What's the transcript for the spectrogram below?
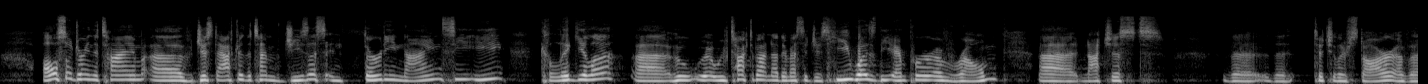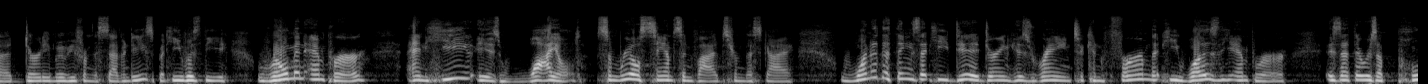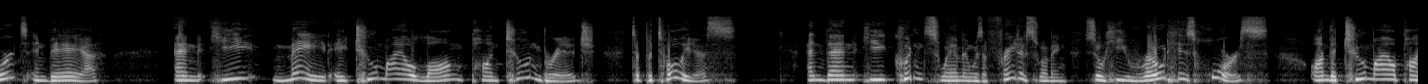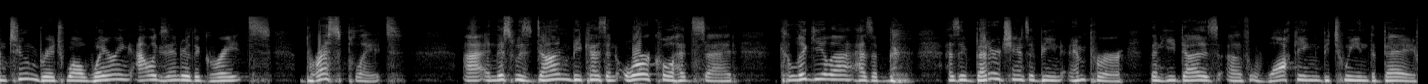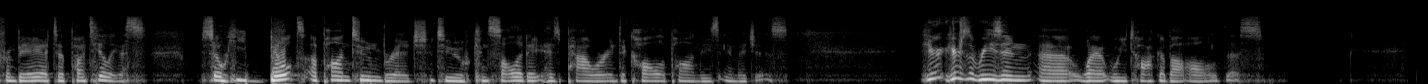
Also, during the time of just after the time of Jesus in 39 CE, Caligula, uh, who we've talked about in other messages, he was the emperor of Rome, uh, not just the, the titular star of a dirty movie from the 70s, but he was the Roman emperor, and he is wild. Some real Samson vibes from this guy. One of the things that he did during his reign to confirm that he was the emperor is that there was a port in Baea, and he made a two mile long pontoon bridge to Ptolemaeus. And then he couldn't swim and was afraid of swimming, so he rode his horse on the two mile pontoon bridge while wearing Alexander the Great's breastplate. Uh, and this was done because an oracle had said Caligula has a, has a better chance of being emperor than he does of walking between the bay from Baea to Pontilis. So he built a pontoon bridge to consolidate his power and to call upon these images. Here, here's the reason uh, why we talk about all of this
